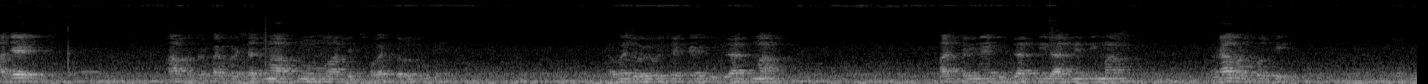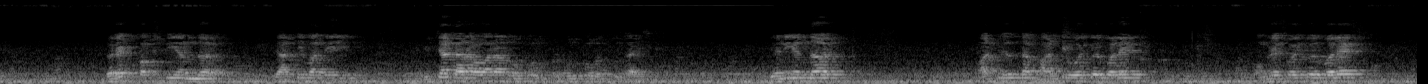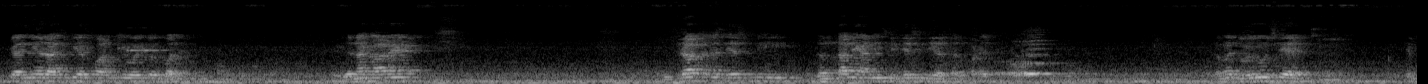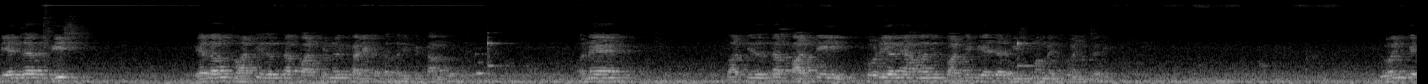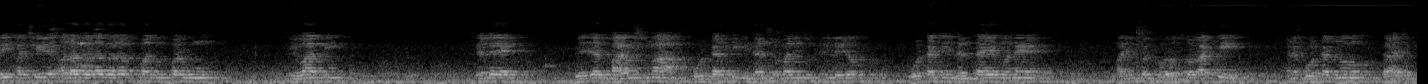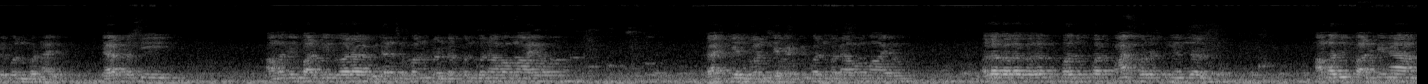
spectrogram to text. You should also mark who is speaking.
Speaker 1: આજે આ પત્રકાર પરિષદમાં આપનું હાર્દિક સ્વાગત કરું છું. તમે જોયું છે કે ગુજરાતમાં, ખાસ કરીને ગુજરાતની રાજનીતિમાં ઘણા વર્ષોથી દરેક પક્ષની અંદર જાતિવાદી વિચારધારાવાળા લોકોનું પ્રભુત્વ વધતું થાય છે. જેની અંદર ભારતીય જનતા પાર્ટી હોય તોય ભલે, કોંગ્રેસ હોય તોય ભલે કે અન્ય રાજકીય પાર્ટી હોય તો ભલે. જેના કારણે ગુજરાત અને દેશની જનતાને આની સીધે સીધી અસર પડે છે. તમે જોયું છે કે બે હજાર વીસ પહેલા હું ભારતીય જનતા પાર્ટીનો એક કાર્યકર્તા તરીકે કામ કરતો અને ભારતીય જનતા પાર્ટી છોડી અને આમ આદમી પાર્ટી બે હજાર વીસમાં મેં જોઈન કરી. જોઈન કરી પછી અલગ અલગ અલગ પદ ઉપર હું સેવા આપી. છેલ્લે બે હજાર બાવીસમાં બોટાદથી વિધાનસભાની ચૂંટણી લડ્યો. બોટાદની જનતાએ મને મારી ઉપર ભરોસો રાખી અને બોટાદનો ધારાસભ્ય પણ બનાવ્યો. ત્યાર પછી આમ આદમી પાર્ટી દ્વારા વિધાનસભાનો દંડક પણ બનાવવામાં આવ્યો. રાજકીય જોઈન્ટ સેક્રેટરી પણ બનાવવામાં આવ્યો. અલગ અલગ અલગ પદ ઉપર પાંચ વર્ષની અંદર આમ આદમી પાર્ટીના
